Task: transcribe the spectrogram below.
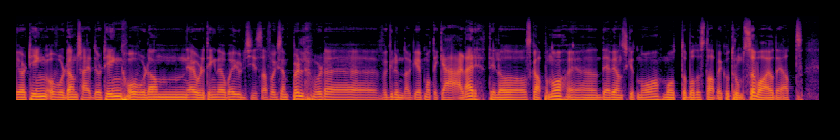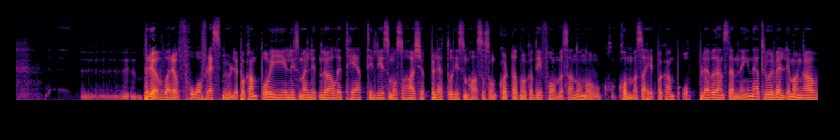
gjør ting, og hvordan Skeid gjør ting, og hvordan jeg gjorde ting da jeg jobba i Ullkisa f.eks., hvor, det- hvor grunnlaget på en måte ikke er der til å skape noe. Eh, Det vi ønsket nå mot både Stabæk og Tromsø, var jo det at Prøve bare å få flest mulig på kamp, og gi liksom en liten lojalitet til de som også har kjøpt og de som har sesongkort. At nå kan de få med seg noen og komme seg hit på kamp, oppleve den stemningen. Jeg tror veldig mange av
